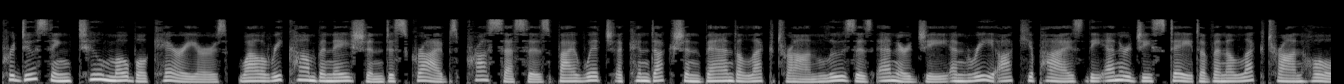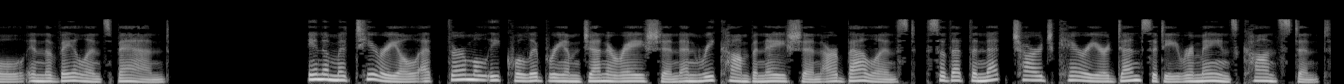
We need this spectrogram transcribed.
producing two mobile carriers, while recombination describes processes by which a conduction band electron loses energy and re-occupies the energy state of an electron hole in the valence band. In a material at thermal equilibrium generation and recombination are balanced, so that the net charge carrier density remains constant.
